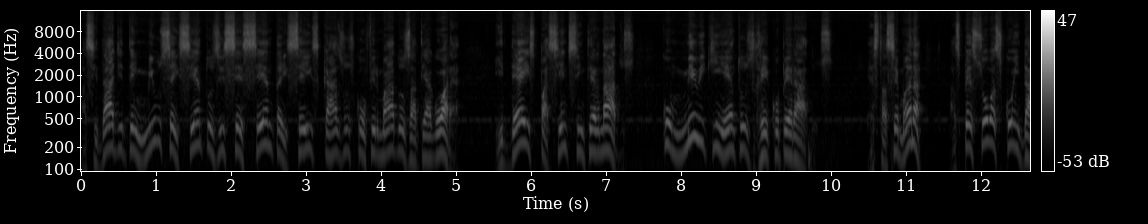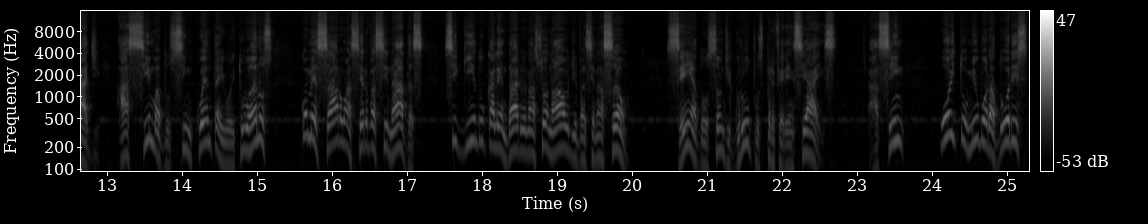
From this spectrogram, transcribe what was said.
a cidade tem 1.666 casos confirmados até agora e 10 pacientes internados, com 1.500 recuperados. Esta semana, as pessoas com idade acima dos 58 anos começaram a ser vacinadas seguindo o calendário nacional de vacinação, sem adoção de grupos preferenciais. Assim, 8 mil moradores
